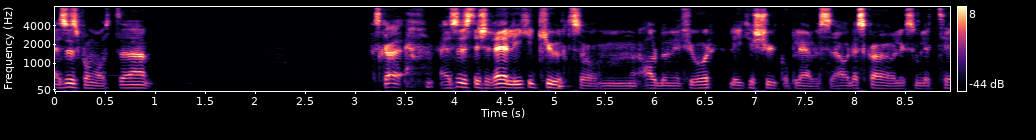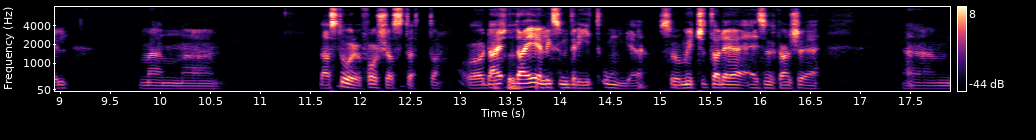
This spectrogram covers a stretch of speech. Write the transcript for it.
jeg syns på en måte jeg, skal, jeg syns ikke det er like kult som albumet i fjor. Like sjuk opplevelse, og det skal jo liksom litt til. Men uh, der står jo fortsatt støtt, da. Og de, de er liksom dritunge, så mye av det jeg syns kanskje um,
